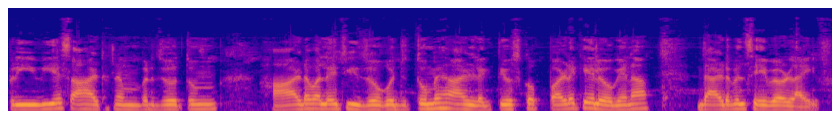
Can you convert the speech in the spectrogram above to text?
प्रीवियस आठ नंबर जो तुम हार्ड वाले चीज़ों को, जो तुम्हें हार्ड लगती है, उसको पढ़ के लोगे ना that will save your life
